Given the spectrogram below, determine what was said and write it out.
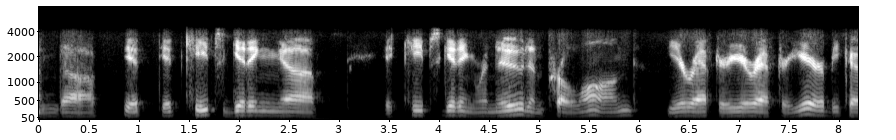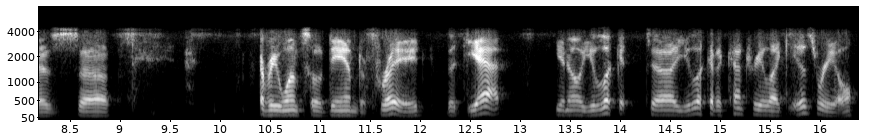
and uh, it it keeps getting uh, it keeps getting renewed and prolonged year after year after year because uh, everyone's so damned afraid. But yet, you know, you look at uh, you look at a country like Israel.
